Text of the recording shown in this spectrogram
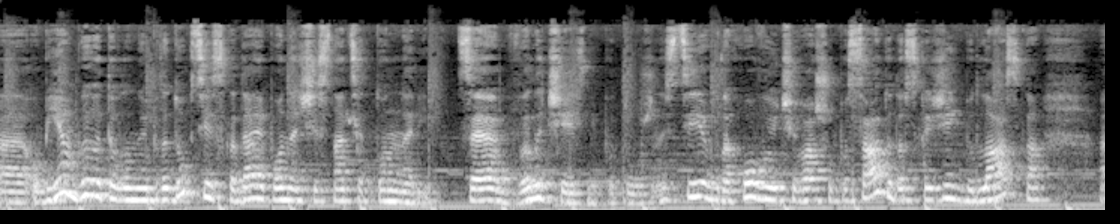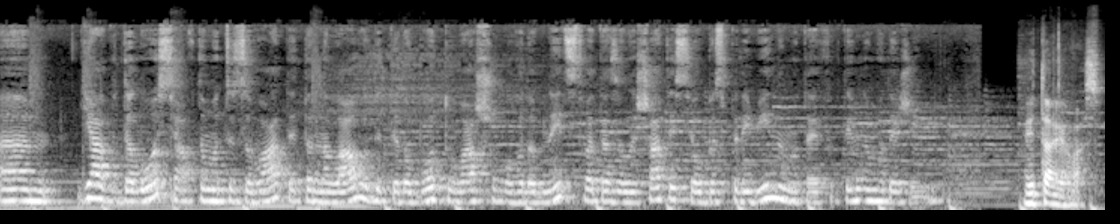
Е, Об'єм виготовленої продукції складає понад 16 тонн на рік. Це величезні потужності. Враховуючи вашу посаду, розкажіть, будь ласка, е, як вдалося автоматизувати та налагодити роботу вашого виробництва та залишатися у безперебійному та ефективному режимі? Вітаю вас.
